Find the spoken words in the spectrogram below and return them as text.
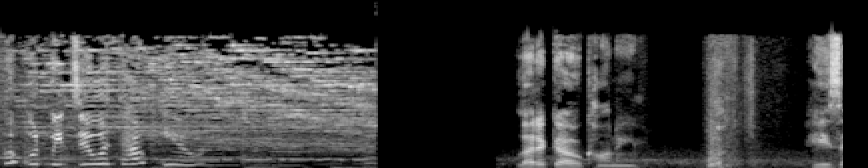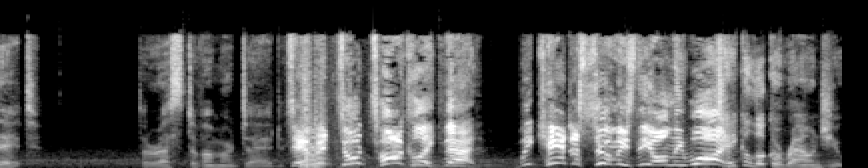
What would we do without you? Let it go, Connie. He's it. The rest of them are dead. Damn it, don't talk like that! We can't assume he's the only one! Take a look around you.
